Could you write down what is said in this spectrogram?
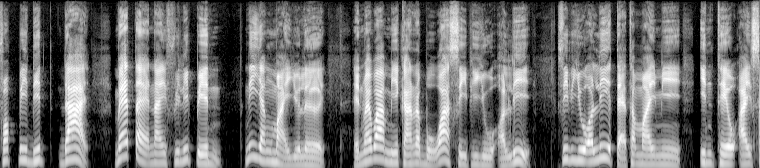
floppy disk ได้ แม้แต่ในฟิลิปปินส์นี่ยังใหม่อยู่เลย เห็นไหมว่ามีการระบุว่า CPU only CPU only แต่ทำไมมี Intel i3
